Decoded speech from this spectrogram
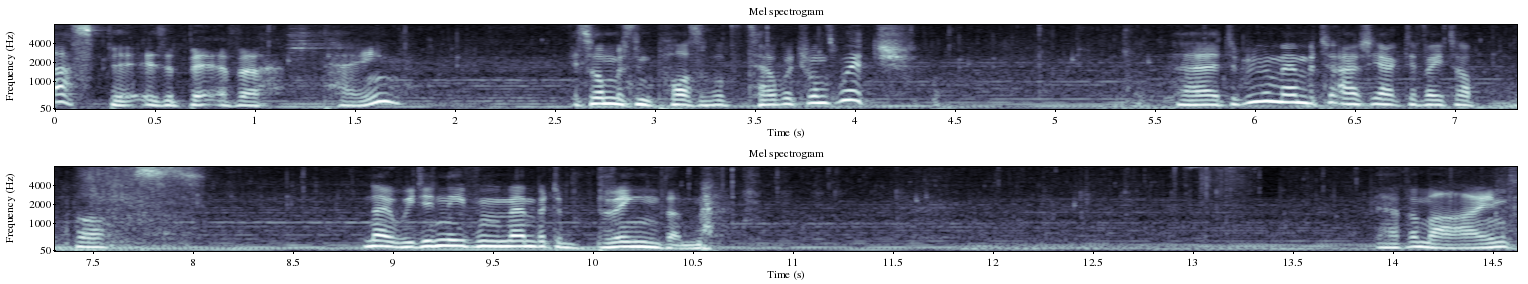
Last bit is a bit of a pain. It's almost impossible to tell which one's which. Uh, did we remember to actually activate our buffs? No, we didn't even remember to bring them. Never mind.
